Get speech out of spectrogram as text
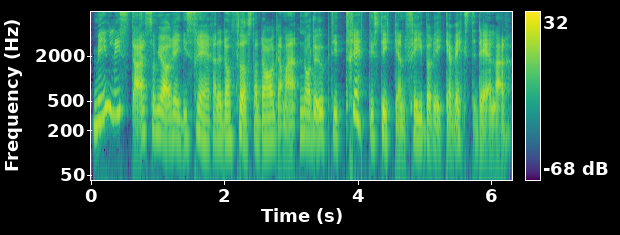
Min lista som jag registrerade de första dagarna nådde upp till 30 stycken fiberrika växtdelar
